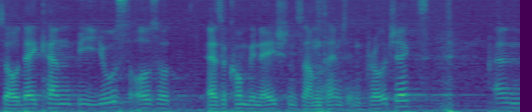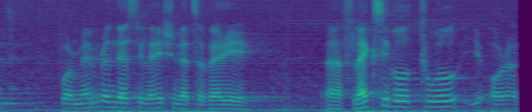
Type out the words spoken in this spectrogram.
So they can be used also as a combination sometimes in projects. And for membrane distillation, that's a very uh, flexible tool or a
